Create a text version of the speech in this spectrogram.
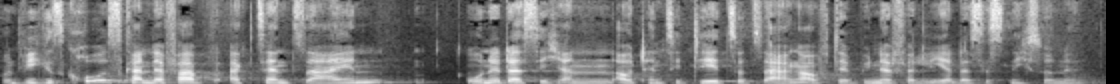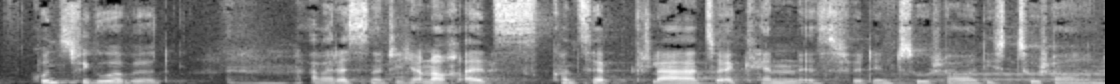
und wie groß kann der Farbakzent sein, ohne dass ich an Authentizität sozusagen auf der Bühne verliere, dass es nicht so eine Kunstfigur wird. Ähm, Aber dass es natürlich auch noch als Konzept klar zu erkennen ist für den Zuschauer, die Zuschauerin.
